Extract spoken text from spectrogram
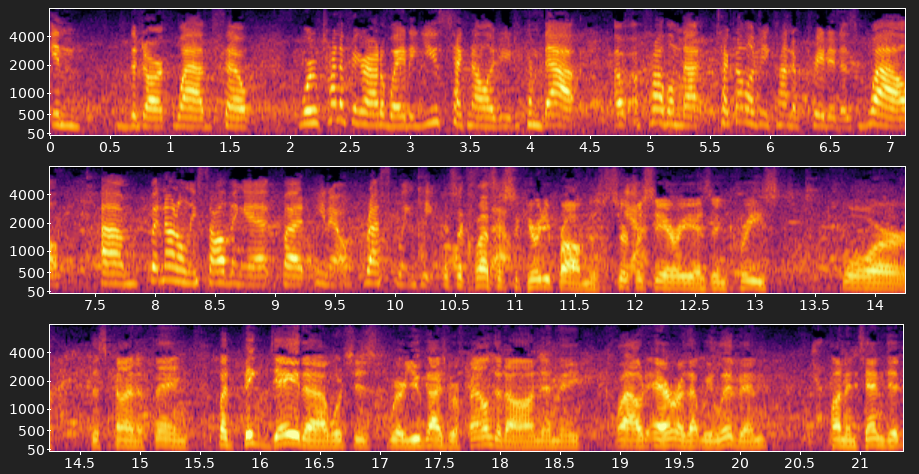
in the dark web. So we're trying to figure out a way to use technology to combat a, a problem that technology kind of created as well, um, but not only solving it, but you know, rescuing people. It's a classic so. security problem. The surface yeah. area has increased for this kind of thing. But big data, which is where you guys were founded on in the cloud era that we live in, yep. pun intended,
